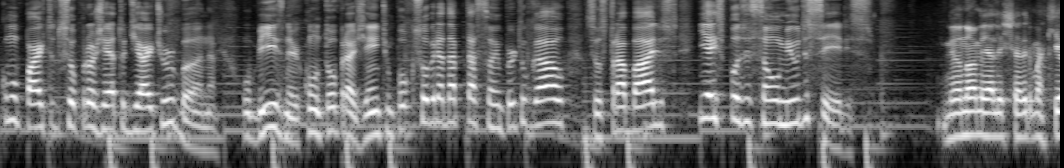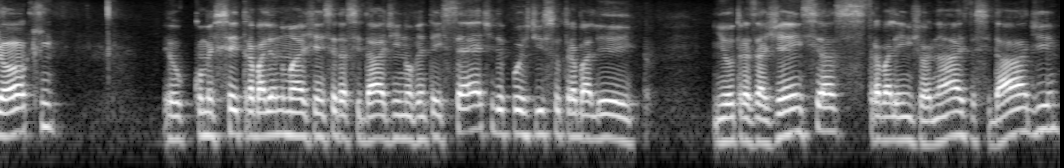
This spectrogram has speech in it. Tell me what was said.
como parte do seu projeto de arte urbana. O Bisner contou pra gente um pouco sobre a adaptação em Portugal, seus trabalhos e a exposição Humildes Seres. Meu nome é Alexandre Machiolk. Eu comecei trabalhando numa agência da cidade em 97, depois disso eu trabalhei em outras agências, trabalhei em jornais da cidade.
